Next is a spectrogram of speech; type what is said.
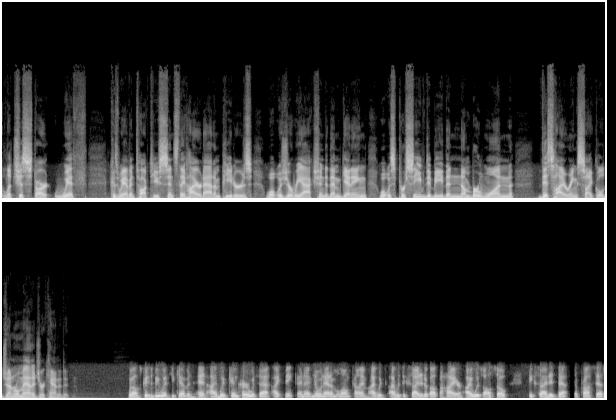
let's just start with because we haven't talked to you since they hired Adam Peters. What was your reaction to them getting what was perceived to be the number one this hiring cycle general manager candidate? Well, it's good to be with you, Kevin, and I would concur with that. I think, and I've known Adam a long time. I would, I was excited about the hire. I was also excited that the process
